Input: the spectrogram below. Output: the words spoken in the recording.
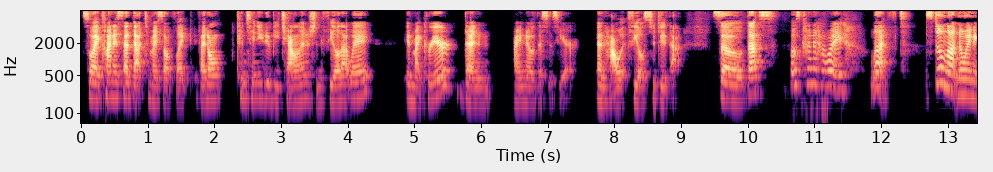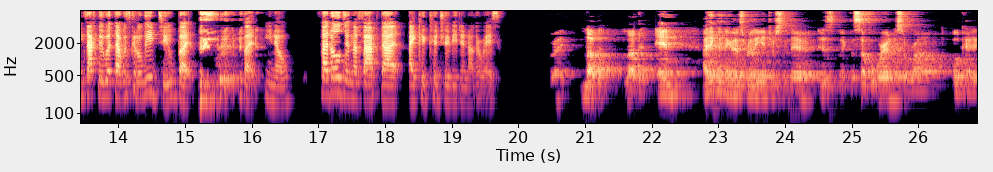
So I kind of said that to myself, like if I don't continue to be challenged and feel that way in my career, then I know this is here and how it feels to do that. So that's that was kind of how I left. Still not knowing exactly what that was going to lead to, but but you know, settled in the fact that I could contribute in other ways. Right. Love it. Love it. And I think the thing that's really interesting there is like the self awareness around, okay,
